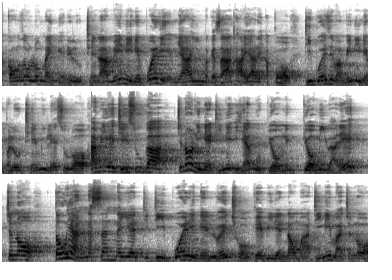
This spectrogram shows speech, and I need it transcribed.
အကောင်းဆုံးလုပ်နိုင်ခဲ့တယ်လို့ထင်လားမင်းအနေနဲ့ပွဲတွေအများကြီးမကစားထားရတဲ့အပေါ်ဒီပွဲစဉ်မှာမင်းအနေနဲ့ဘယ်လိုထင်မိလဲဆိုတော့ Gabriel Jesus ကကျွန်တော်အနေနဲ့ဒီနေ့အရန်ကိုပျော်ပျော်မိပါတယ် ကျွန်တော်322ရက်တီတီပွဲတွေနဲ့လွဲချော်ခဲ့ပြီးတဲ့နောက်မှာဒီနေ့မှာကျွန်တော်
